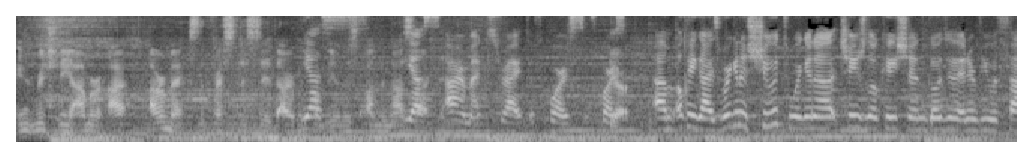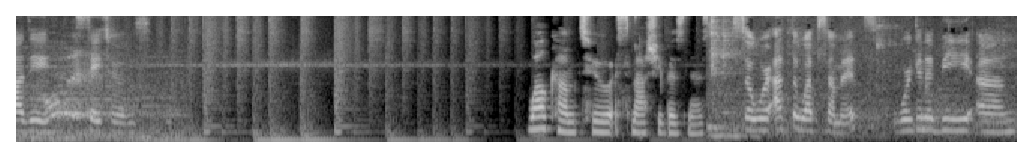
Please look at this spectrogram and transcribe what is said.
originally Amar, Ar- Armex, the first listed Arabic Yes. company on, on the Nasdaq. Yes, Aramex, right, of course, of course. Yeah. Um, okay, guys, we're gonna shoot. We're gonna change location, go do the interview with Fadi. Stay tuned. Welcome to Smashi Business. So we're at the Web Summit. We're gonna be um,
